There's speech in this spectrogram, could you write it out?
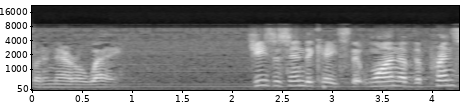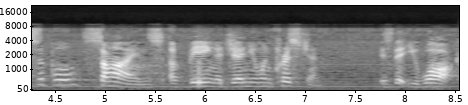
but a narrow way? Jesus indicates that one of the principal signs of being a genuine Christian is that you walk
